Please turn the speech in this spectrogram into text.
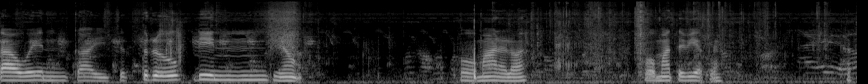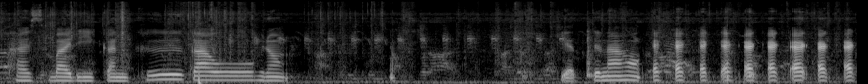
ตาเวนไก่จะตรุกดินพี่น้องพอมาแล้วร้อยพอมาแต่เวียกเลยทักทายสบายดีกันคือเก่าพี่น้องเกียดจะหน้าห้องแอกแอกแอกแอกแอกแอกแอกแอกแอก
